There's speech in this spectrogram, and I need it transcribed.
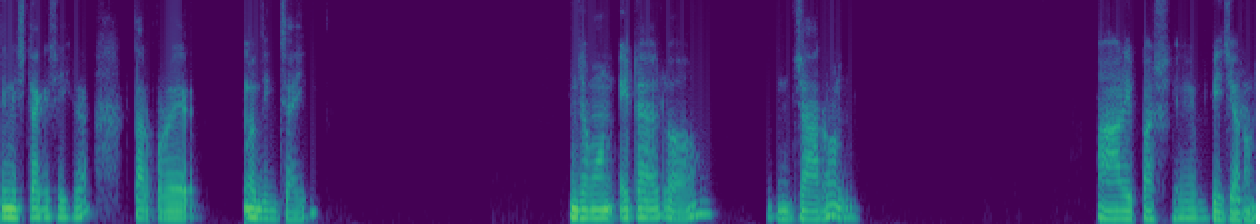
জিনিসটাকে শিখে তারপরে ওদিক যাই। যেমন এটা হলো জারণ আর এই পাশে বিজারণ।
